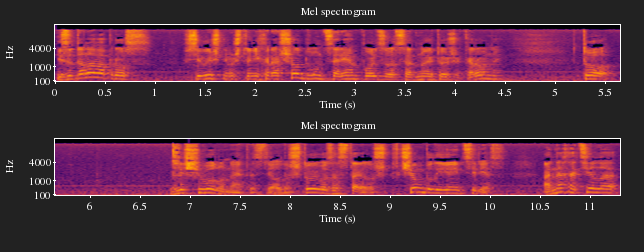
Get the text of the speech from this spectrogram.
и задала вопрос Всевышнему, что нехорошо двум царям пользоваться одной и той же короной, то для чего Луна это сделала? Что его заставило? В чем был ее интерес? Она хотела,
